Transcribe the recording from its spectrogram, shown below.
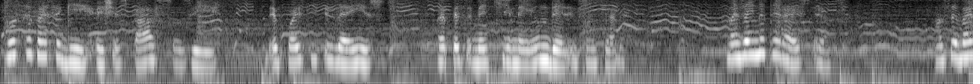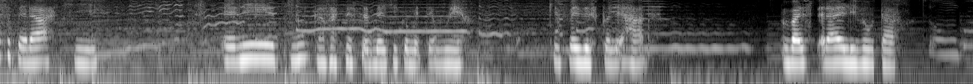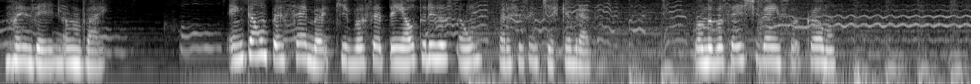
Você vai seguir estes passos e, depois que fizer isso, vai perceber que nenhum deles funciona. Mas ainda terá esperança você vai superar que ele nunca vai perceber que cometeu um erro, que fez a escolha errada. Vai esperar ele voltar, mas ele não vai. Então perceba que você tem autorização para se sentir quebrada. Quando você estiver em sua cama,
